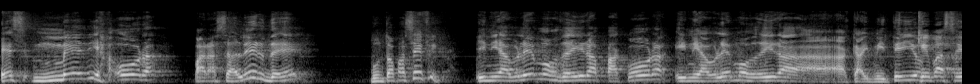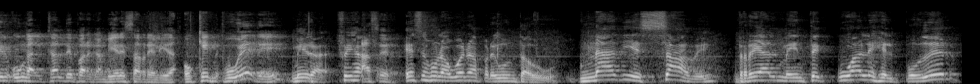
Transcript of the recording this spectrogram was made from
Es media hora para salir de Punta Pacífica. Y ni hablemos de ir a Pacora y ni hablemos de ir a, a Caimitillo. ¿Qué va a hacer un alcalde para cambiar esa realidad? ¿O qué puede? Mira, fíjate, hacer? esa es una buena pregunta, Hugo. Nadie sabe realmente cuál es el poder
